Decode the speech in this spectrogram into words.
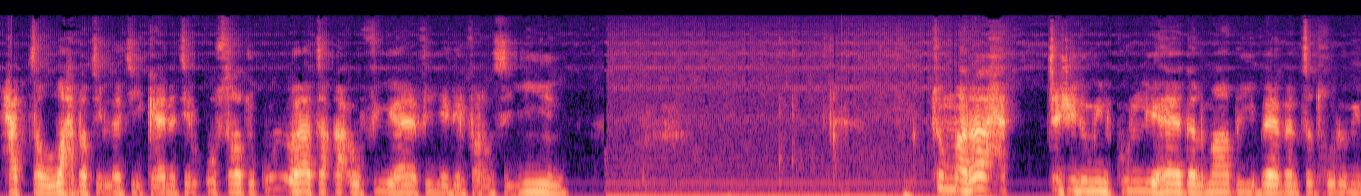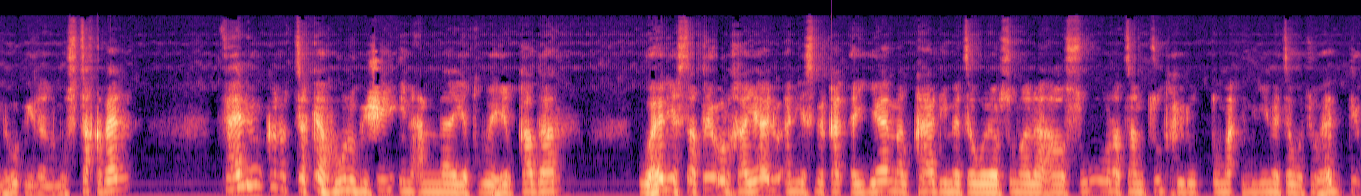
حتى اللحظة التي كانت الأسرة كلها تقع فيها في يد الفرنسيين. ثم راحت تجد من كل هذا الماضي بابا تدخل منه إلى المستقبل. فهل يمكن التكهن بشيء عما يطويه القدر؟ وهل يستطيع الخيال أن يسبق الأيام القادمة ويرسم لها صورة تدخل الطمأنينة وتهدئ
